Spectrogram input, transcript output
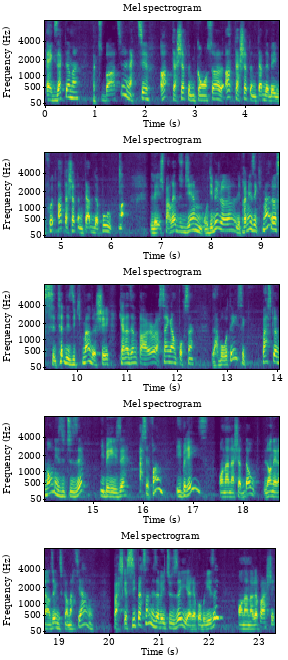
Exactement. Fait que tu bâtis un actif. Ah, t'achètes une console. Ah, t'achètes une table de baby-foot. Ah, t'achètes une table de pool. Ah. Je parlais du gym. Au début, là, les premiers équipements, c'était des équipements de chez Canadian Tire à 50% La beauté, c'est que parce que le monde les utilisait, ils brisaient. Ah, c'est fun. Ils brisent, on en achète d'autres. Là, on est rendu avec du commercial. Parce que si personne ne les avait utilisés, ils n'auraient pas brisé. On n'en aurait pas acheté.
